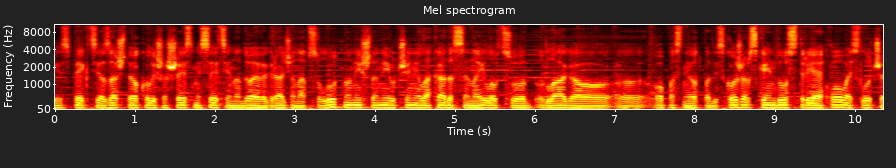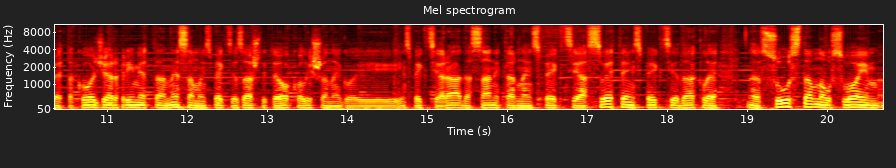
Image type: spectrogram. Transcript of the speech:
inspekcija zaštite okoliša šest mjeseci na dojeve građana apsolutno ništa nije učinila kada se na Ilovcu odlagao e, opasni otpad iz kožarske industrije industrije. Ovaj slučaj je također primjeta ne samo inspekcija zaštite okoliša, nego i inspekcija rada, sanitarna inspekcija. Sve te inspekcije, dakle, sustavno u svojim e,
